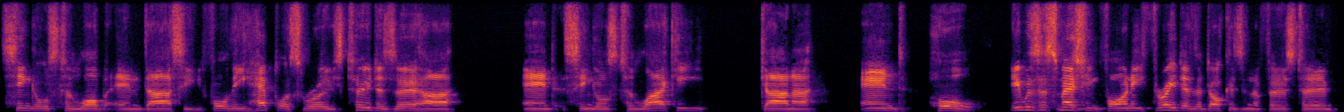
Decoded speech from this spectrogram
singles to Lobb and Darcy. For the hapless Roos, two to Zurhaar and singles to Larkey, Garner, and Hall. It was a smashing finey, three to the Dockers in the first term,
